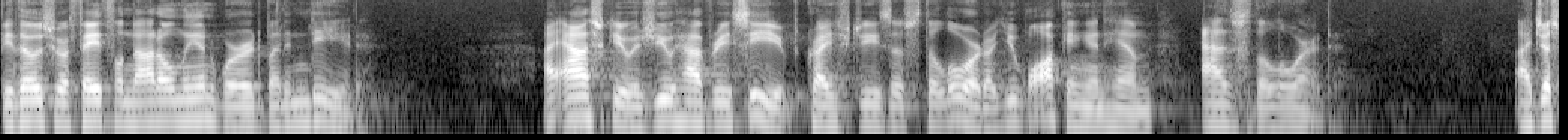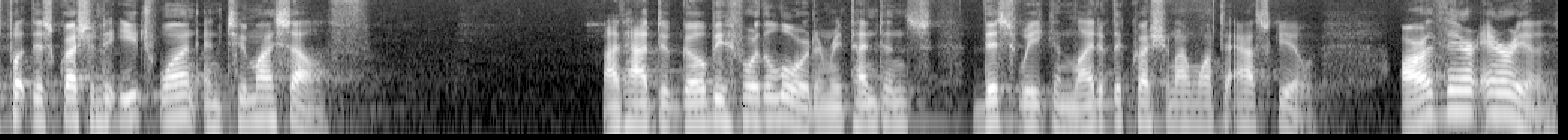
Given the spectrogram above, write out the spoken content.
be those who are faithful not only in word, but in deed. I ask you, as you have received Christ Jesus the Lord, are you walking in him as the Lord? I just put this question to each one and to myself. I've had to go before the Lord in repentance this week in light of the question I want to ask you. Are there areas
